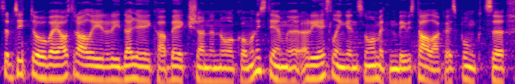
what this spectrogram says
Starp citu, vai Austrālija ir arī daļēji kā bēgšana no komunistiem? Arī Eslingens nometne bija vis tālākais punkts eh,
